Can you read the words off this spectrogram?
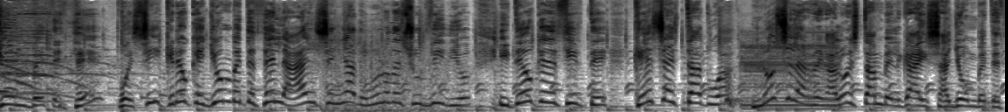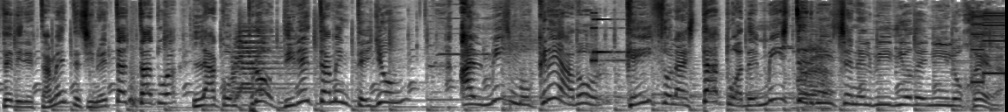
John BTC? Pues sí, creo que John BTC la ha enseñado en uno de sus vídeos y tengo que decirte que esa estatua no se la regaló Stumble Guys a John BTC directamente, sino esta estatua la compró directamente John al mismo creador que hizo la estatua de Mr. Beast en el vídeo de Neil Ojeda.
